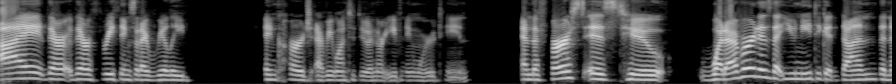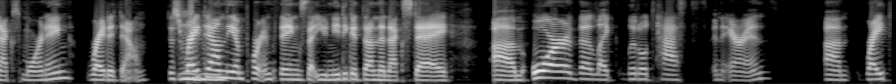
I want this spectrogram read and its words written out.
I there there are three things that I really encourage everyone to do in their evening routine. And the first is to whatever it is that you need to get done the next morning, write it down. Just write mm-hmm. down the important things that you need to get done the next day, um, or the like little tasks and errands. Um, write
